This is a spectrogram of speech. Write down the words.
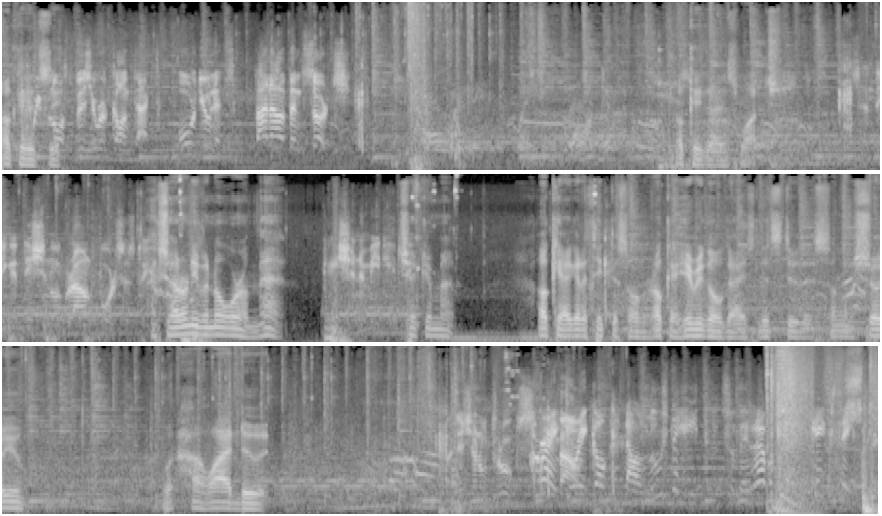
Okay, let's We've see. lost visual contact. All units, fan out and search. Okay, guys, watch. Sending additional ground forces to your Actually, I don't even know where I'm at. location immediately. Check your map. Okay, I gotta take this over. Okay, here we go, guys. Let's do this. I'm gonna show you what how I do it. Additional troops Great, inbound. Rico. Now lose the heat so the rebels can escape safely.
